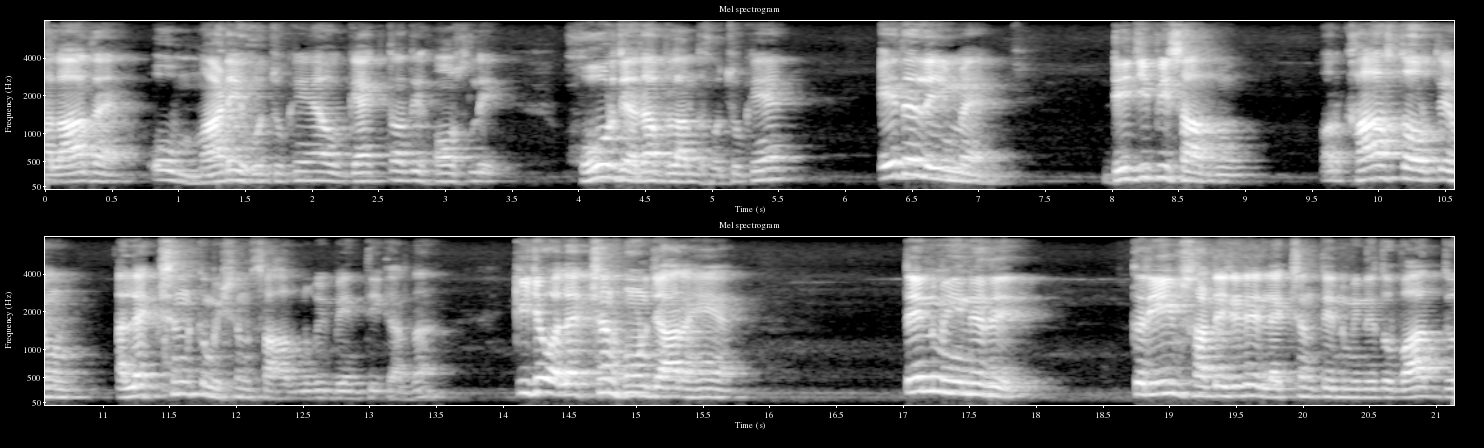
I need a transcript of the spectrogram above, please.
ਹਾਲਾਤ ਹੈ, ਉਹ ਮਾੜੇ ਹੋ ਚੁੱਕੇ ਆ, ਉਹ ਗੈਂਗਸਟਰਾਂ ਦੇ ਹੌਸਲੇ ਹੋਰ ਜ਼ਿਆਦਾ ਬੁਲੰਦ ਹੋ ਚੁੱਕੇ ਆ। ਇਹਦੇ ਲਈ ਮੈਂ ਡੀਜੀਪੀ ਸਾਹਿਬ ਨੂੰ ਔਰ ਖਾਸ ਤੌਰ ਤੇ ਹੁਣ ਇਲੈਕਸ਼ਨ ਕਮਿਸ਼ਨ ਸਾਹਿਬ ਨੂੰ ਵੀ ਬੇਨਤੀ ਕਰਦਾ ਕਿ ਜੋ ਇਲੈਕਸ਼ਨ ਹੋਣ ਜਾ ਰਹੇ ਆ 3 ਮਹੀਨੇ ਦੇ ਕਰੀਬ ਸਾਡੇ ਜਿਹੜੇ ਇਲੈਕਸ਼ਨ 3 ਮਹੀਨੇ ਤੋਂ ਬਾਅਦ ਜੋ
